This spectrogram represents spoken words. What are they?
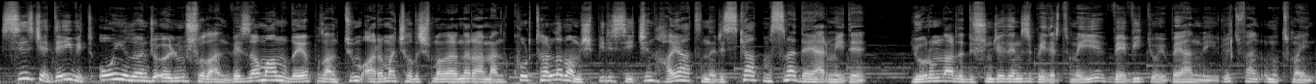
Sizce David 10 yıl önce ölmüş olan ve zamanında yapılan tüm arama çalışmalarına rağmen kurtarılamamış birisi için hayatını riske atmasına değer miydi? Yorumlarda düşüncelerinizi belirtmeyi ve videoyu beğenmeyi lütfen unutmayın.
